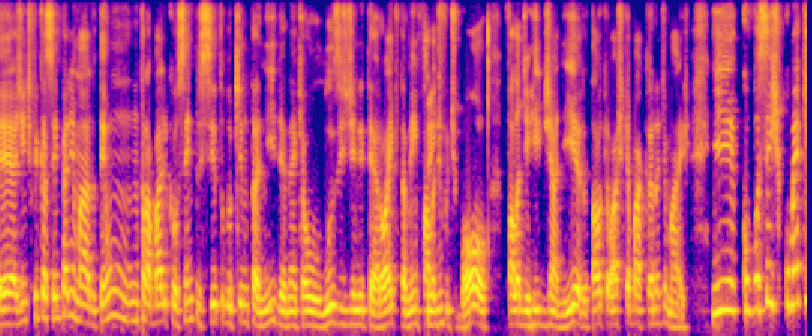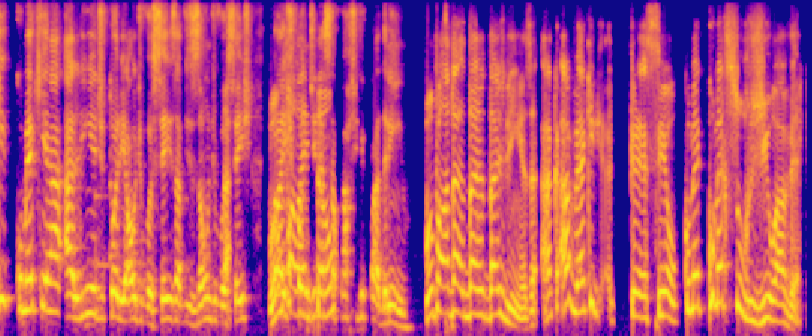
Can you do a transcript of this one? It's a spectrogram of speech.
é, a gente fica sempre animado. Tem um, um, trabalho que eu sempre cito do Quintanilha, né? Que é o Luzes de Niterói, que também fala Sim. de futebol, fala de Rio de Janeiro tal, que eu acho que é bacana demais. E com vocês, como é que, como é, que é a, a linha editorial de vocês, a visão de vocês para expandir então... nessa parte de quadrinho? Vamos falar da, da, das linhas. A, a VEC cresceu. Como é, como é que surgiu a VEC?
